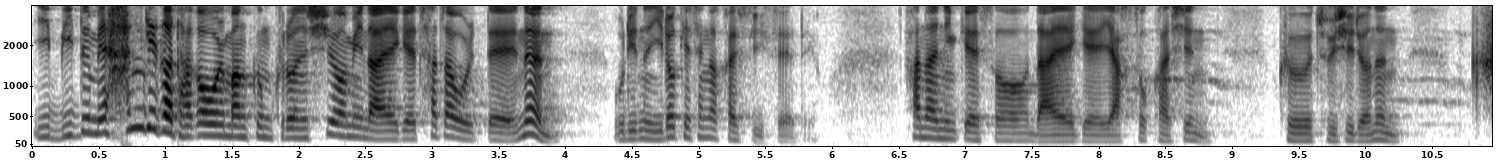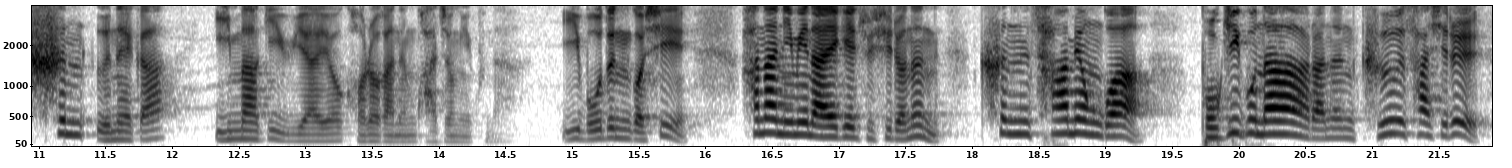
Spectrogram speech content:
이 믿음의 한계가 다가올 만큼 그런 시험이 나에게 찾아올 때에는 우리는 이렇게 생각할 수 있어야 돼요. 하나님께서 나에게 약속하신 그 주시려는 큰 은혜가 임하기 위하여 걸어가는 과정이구나. 이 모든 것이 하나님이 나에게 주시려는 큰 사명과 복이구나라는 그 사실을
